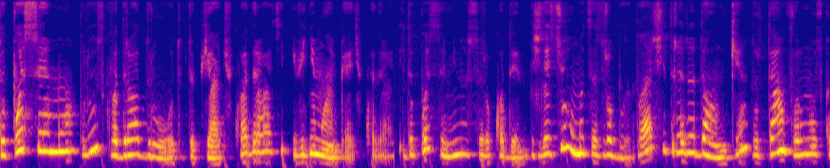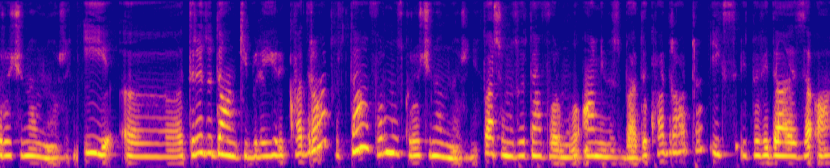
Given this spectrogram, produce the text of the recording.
Дописуємо плюс квадрат другого, тобто 5 в квадраті, і віднімаємо 5 в квадраті. І дописуємо мінус 41. Значить, Для чого ми це зробили? Перші три доданки звертаємо формулу скороченого множення. І е, три доданки біля y квадрат звертаємо формулу скороченого множення. В першому звертаємо формулу а мінус b до квадрату, х відповідає за а,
